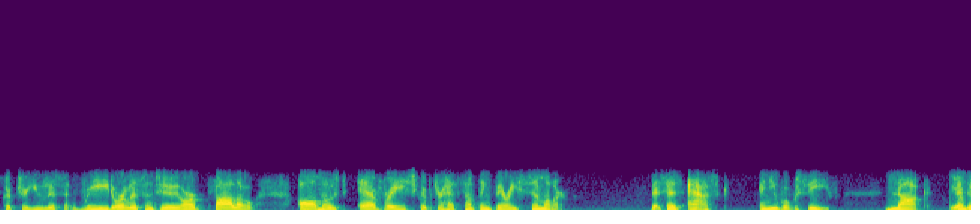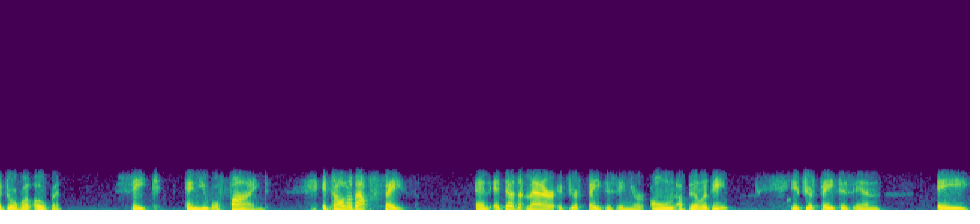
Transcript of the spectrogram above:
scripture you listen, read or listen to or follow, almost every scripture has something very similar that says, "Ask and you will receive, knock Yeah. and the door will open, seek and you will find." It's all about faith. And it doesn't matter if your faith is in your own ability, if your faith is in a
